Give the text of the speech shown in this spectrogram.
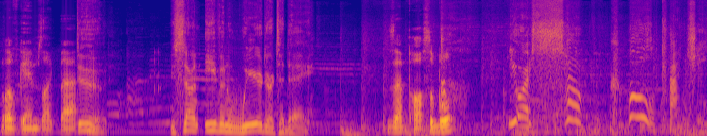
Love games like that. Dude, you sound even weirder today. Is that possible? You're so cool, Kanji.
